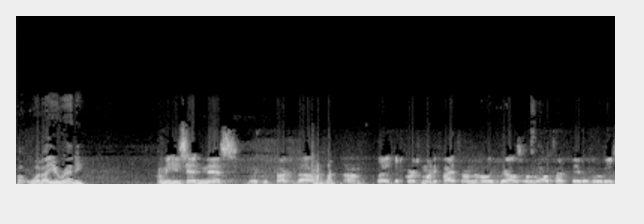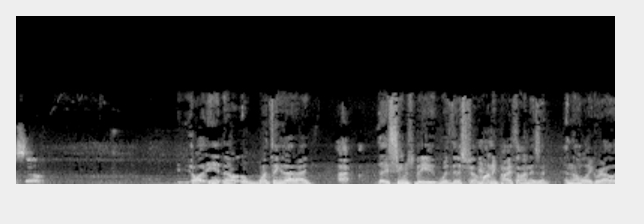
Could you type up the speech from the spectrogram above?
Uh, what about you, Randy? I mean, he's hit and miss, like we've talked about. Um, but of course, Monty Python and the Holy Grail is one of my all-time favorite movies. So, oh, you know, one thing that I, I it seems to be with this film, Monty Python isn't, and the Holy Grail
